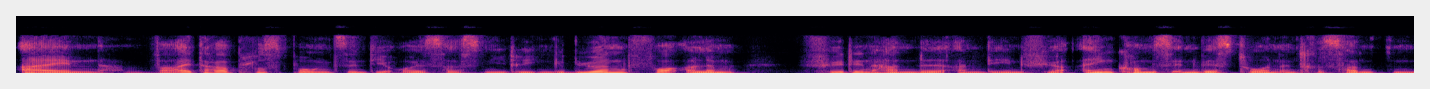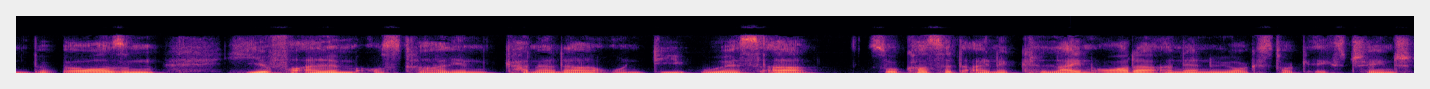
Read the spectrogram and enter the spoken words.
Ein weiterer Pluspunkt sind die äußerst niedrigen Gebühren, vor allem für den Handel an den für Einkommensinvestoren interessanten Börsen, hier vor allem Australien, Kanada und die USA. So kostet eine Kleinorder an der New York Stock Exchange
